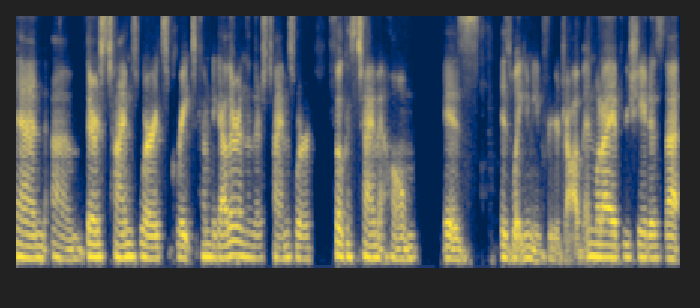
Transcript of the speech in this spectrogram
And um, there's times where it's great to come together, and then there's times where focused time at home is is what you need for your job. And what I appreciate is that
